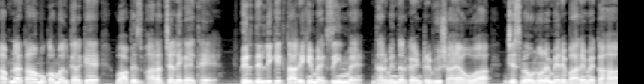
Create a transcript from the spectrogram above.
अपना काम मुकम्मल करके वापस भारत चले गए थे। फिर दिल्ली की एक तारीखी मैगजीन में धर्मिंदर का इंटरव्यू शाया हुआ, जिसमें उन्होंने मेरे बारे में कहा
